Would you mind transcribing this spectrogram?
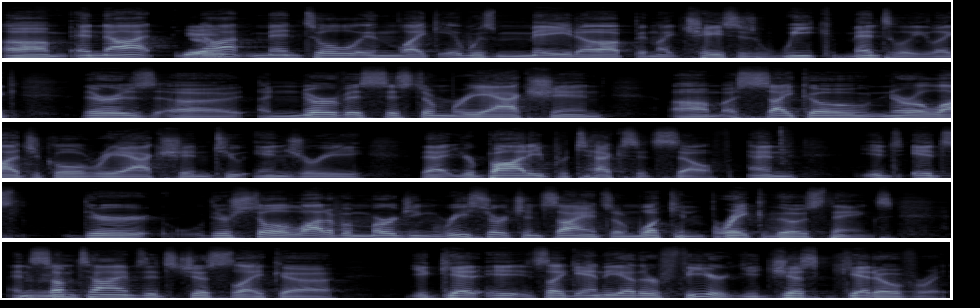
um, and not Yeah. not mental in like it was made up and like Chase is weak mentally. Like there is a, a nervous system reaction, um, a psycho neurological reaction to injury that your body protects itself, and it, it's there. There's still a lot of emerging research and science on what can break those things, and sometimes it's just like uh you get it's like any other fear. You just get over it.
